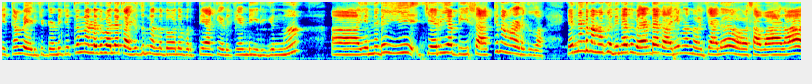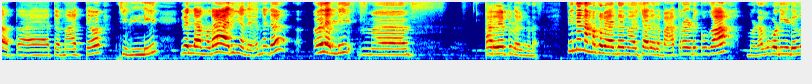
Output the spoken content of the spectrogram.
ചിക്കൻ മേടിച്ചിട്ടുണ്ട്. ചിക്കൻ നല്ലതുപോലെ കഴുകും നല്ലതുപോലെ വൃത്തിയാക്കി എടുക്കേണ്ടിയിരിക്കുന്നു. എന്നിട്ട് ഈ ചെറിയ പീസാക്കി നമ്മൾ എടുക്കുക. എന്നിട്ട് നമുക്ക് ഇതിനകത്ത് വേണ്ട കാര്യങ്ങളെന്ന് വെച്ചാൽ സവാള ടൊമാറ്റോ ചില്ലി ഇതെല്ലാം കൂടെ അരിഞ്ഞത്. എന്നിട്ട് ഒരല്ലി കറിവേപ്പിലയും കൂടെ. പിന്നെ നമുക്ക് വേണ്ടതെന്ന് വെച്ചാൽ ഒരു പാത്രം എടുക്കുക മുളക് പൊടി ഇടുക.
